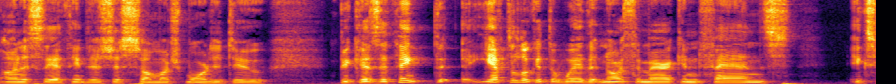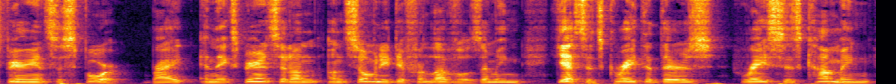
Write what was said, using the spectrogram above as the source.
honestly I think there's just so much more to do because I think th- you have to look at the way that North American fans experience the sport, right? And they experience it on on so many different levels. I mean, yes, it's great that there's races coming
